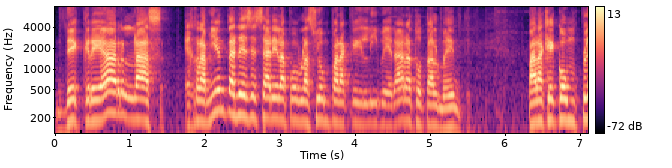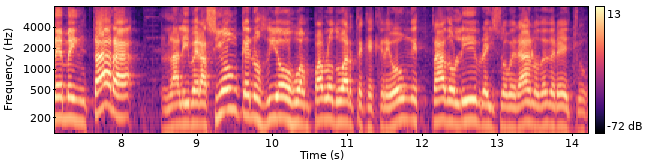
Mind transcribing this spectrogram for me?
de crear las herramientas necesarias a la población para que liberara totalmente, para que complementara la liberación que nos dio Juan Pablo Duarte, que creó un Estado libre y soberano de derecho,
